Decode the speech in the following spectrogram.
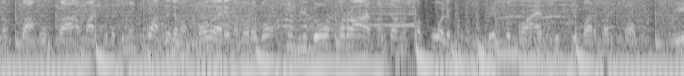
МФК УК. Матч буде коментувати для вас Валерій Новородовський. Відеоапарат. Саме ж на полі протестив футболає GC Барбершоп. І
